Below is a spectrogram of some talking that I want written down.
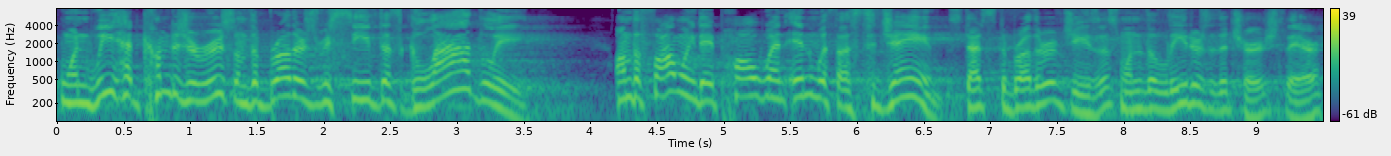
When we had come to Jerusalem, the brothers received us gladly. On the following day, Paul went in with us to James. That's the brother of Jesus, one of the leaders of the church there,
